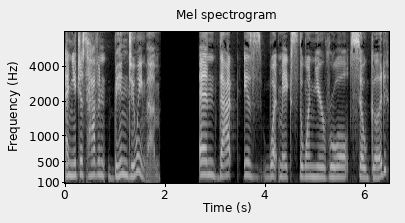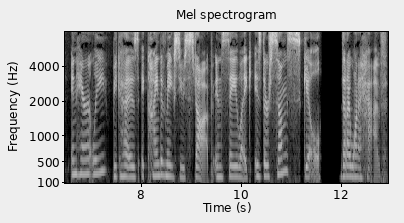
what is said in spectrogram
and you just haven't been doing them. And that is what makes the one year rule so good inherently, because it kind of makes you stop and say, like, is there some skill that I want to have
